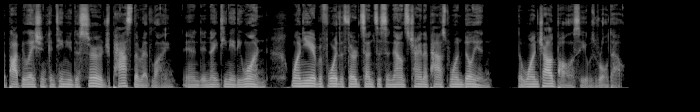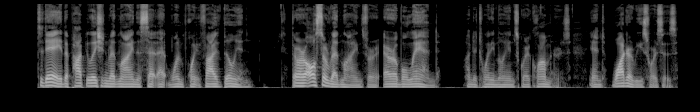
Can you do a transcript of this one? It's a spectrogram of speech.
The population continued to surge past the red line, and in 1981, one year before the third census announced China passed 1 billion, the one child policy was rolled out. Today, the population red line is set at 1.5 billion. There are also red lines for arable land, 120 million square kilometers, and water resources,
